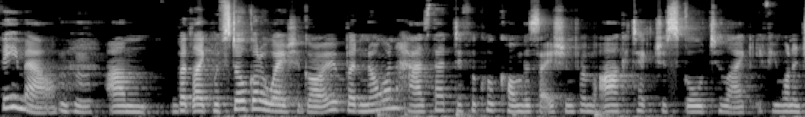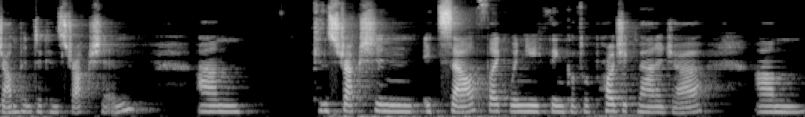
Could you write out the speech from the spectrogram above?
female? hmm Um, but like we've still got a way to go, but no one has that difficult conversation from architecture school to like if you want to jump into construction. Um, construction itself, like when you think of a project manager, um,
